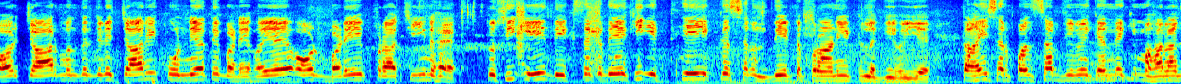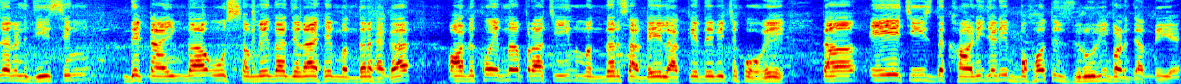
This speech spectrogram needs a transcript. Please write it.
ਔਰ ਚਾਰ ਮੰਦਿਰ ਜਿਹੜੇ ਚਾਰੇ ਕੋਨਿਆਂ ਤੇ ਬਣੇ ਹੋਏ ਆ ਔਰ ਬੜੇ ਪ੍ਰਾਚੀਨ ਹੈ। ਤੁਸੀਂ ਇਹ ਦੇਖ ਸਕਦੇ ਆ ਕਿ ਇੱਥੇ ਇੱਕ ਸਰਹੰਦੀ ਇੱਟ ਪੁਰਾਣੀ ਇੱਟ ਲੱਗੀ ਹੋਈ ਹੈ। ਤਾਂ ਹੀ ਸਰਪੰਚ ਸਾਹਿਬ ਜਿਵੇਂ ਕਹਿੰਦੇ ਕਿ ਮਹਾਰਾਜਾ ਰਣਜੀਤ ਸਿੰਘ ਦੇ ਟਾਈਮ ਦਾ, ਉਸ ਸਮੇਂ ਦਾ ਜਿਹੜਾ ਇਹ ਮੰਦਿਰ ਹੈਗਾ, ਔਰ ਦੇਖੋ ਇੰਨਾ ਪ੍ਰਾਚੀਨ ਮੰਦਿਰ ਸਾਡੇ ਇਲਾਕੇ ਦੇ ਵਿੱਚ ਹੋਵੇ, ਤਾਂ ਇਹ ਚੀਜ਼ ਦਿਖਾਣੀ ਜਿਹੜੀ ਬਹੁਤ ਜ਼ਰੂਰੀ ਬਣ ਜਾਂਦੀ ਹੈ।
